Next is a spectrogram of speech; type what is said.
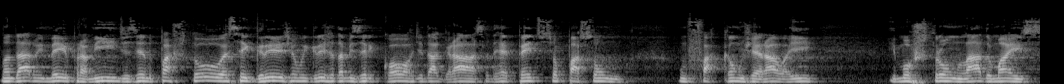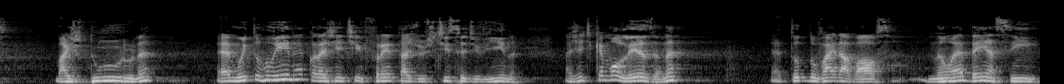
mandaram um e-mail para mim dizendo: Pastor, essa igreja é uma igreja da misericórdia e da graça. De repente senhor passou um, um facão geral aí e mostrou um lado mais, mais duro, né? É muito ruim, né? Quando a gente enfrenta a justiça divina. A gente quer moleza, né? É tudo não vai da valsa. Não é bem assim.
